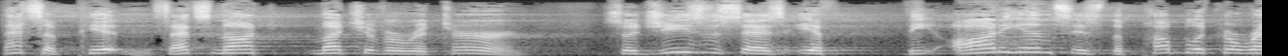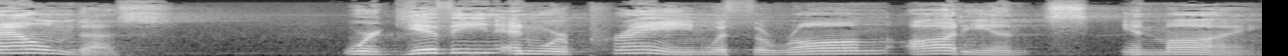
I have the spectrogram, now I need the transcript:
that's a pittance. That's not much of a return. So Jesus says, if the audience is the public around us, we're giving and we're praying with the wrong audience in mind.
